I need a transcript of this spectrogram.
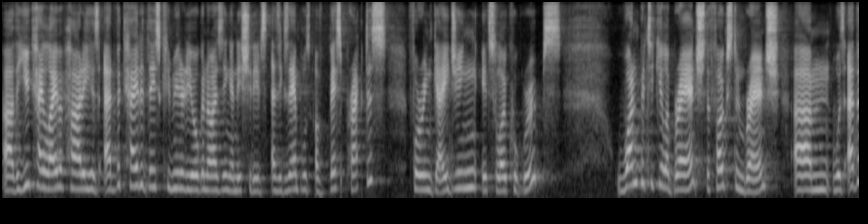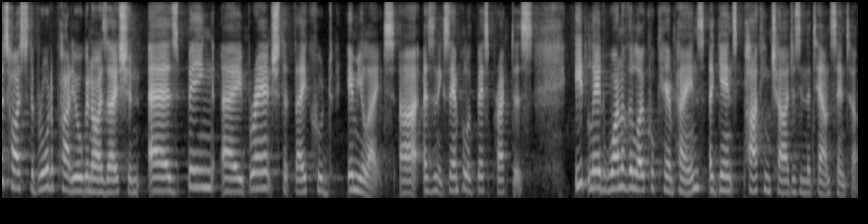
uh, the UK Labor Party has advocated these community organising initiatives as examples of best practice for engaging its local groups one particular branch, the Folkestone branch, um, was advertised to the broader party organisation as being a branch that they could emulate uh, as an example of best practice. It led one of the local campaigns against parking charges in the town centre.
